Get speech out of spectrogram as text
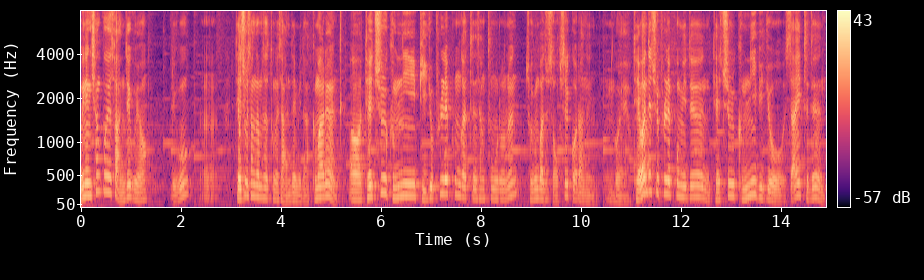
은행 창구에서 안 되고요. 그리고 어, 대출 상담사 통해서 안 됩니다. 그 말은 어, 대출 금리 비교 플랫폼 같은 상품으로는 적용받을 수 없을 거라는 거예요. 대환 대출 플랫폼이든 대출 금리 비교 사이트든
